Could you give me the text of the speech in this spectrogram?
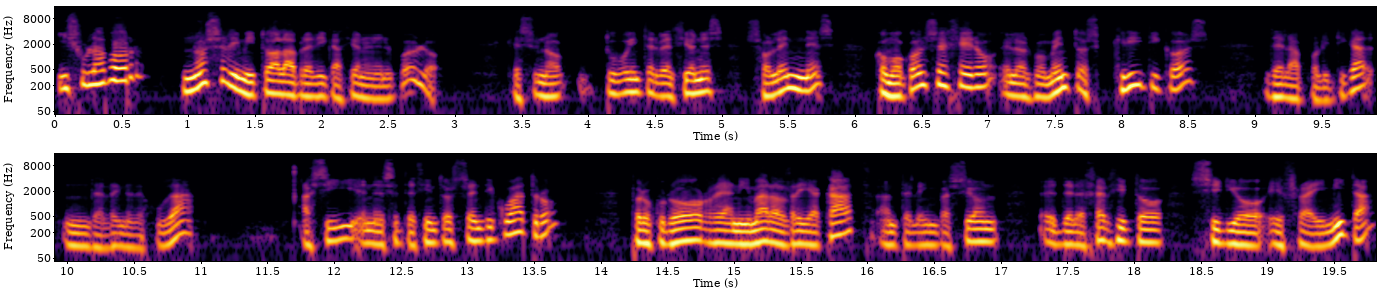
Y su labor no se limitó a la predicación en el pueblo, que sino tuvo intervenciones solemnes como consejero en los momentos críticos de la política del reino de Judá. Así, en el 734, procuró reanimar al rey Acat ante la invasión eh, del ejército sirio-efraimita,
